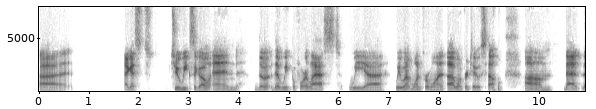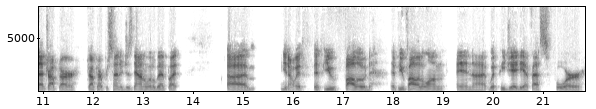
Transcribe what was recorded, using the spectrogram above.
uh, I guess two weeks ago, and the the week before last, we uh, we went one for one, uh, one for two. So um, that that dropped our dropped our percentages down a little bit, but um, you know, if if you followed if you followed along in uh, with PGA DFS for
